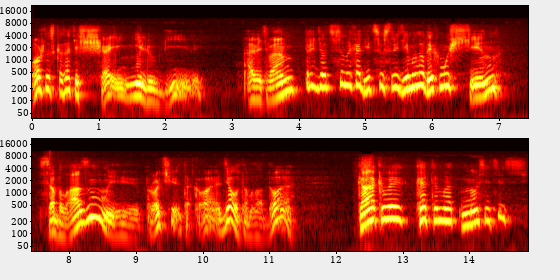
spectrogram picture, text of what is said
Можно сказать, еще и не любили». А ведь вам придется находиться среди молодых мужчин. Соблазн и прочее такое. Дело-то молодое. Как вы к этому относитесь?»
